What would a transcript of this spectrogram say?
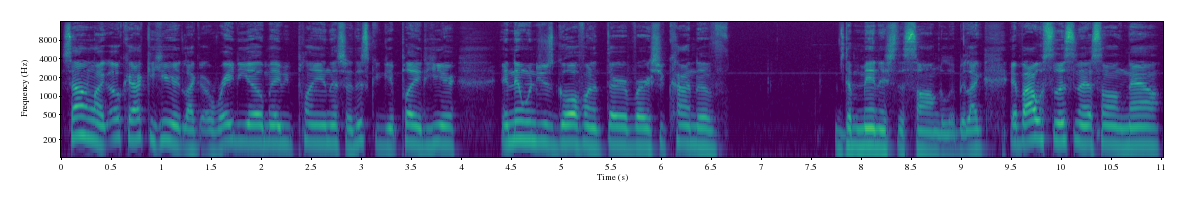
sounding like okay, I could hear like a radio maybe playing this or this could get played here and then when you just go off on the third verse, you kind of diminish the song a little bit. Like if I was to listen to that song now,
